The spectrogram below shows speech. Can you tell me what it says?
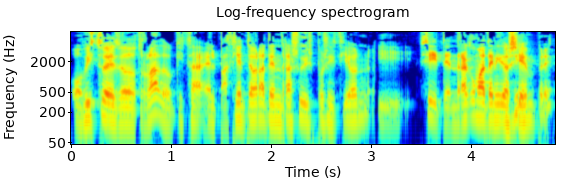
O visto desde otro lado, quizá el paciente ahora tendrá a su disposición y sí, tendrá como ha tenido siempre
